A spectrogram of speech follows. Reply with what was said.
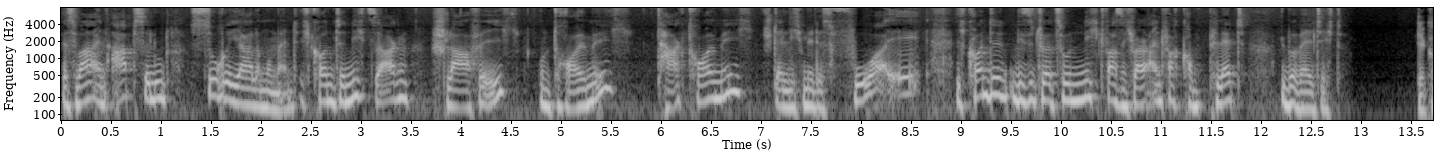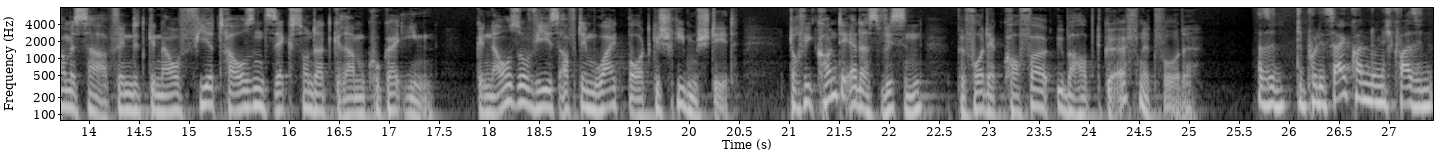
Es war ein absolut surrealer Moment. Ich konnte nicht sagen, schlafe ich und träume ich, tagträume ich, stelle ich mir das vor. Ich konnte die Situation nicht fassen. Ich war einfach komplett überwältigt. Der Kommissar findet genau 4600 Gramm Kokain. Genauso wie es auf dem Whiteboard geschrieben steht. Doch wie konnte er das wissen, bevor der Koffer überhaupt geöffnet wurde? Also die Polizei konnte mich quasi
